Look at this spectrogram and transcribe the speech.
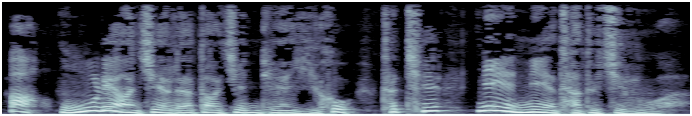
啊，无量劫来到今天以后，他天念念他都记录啊，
